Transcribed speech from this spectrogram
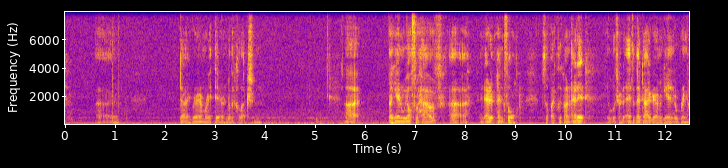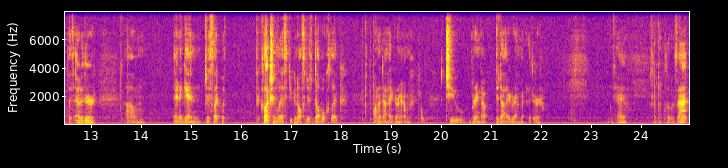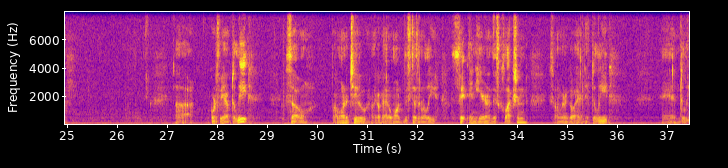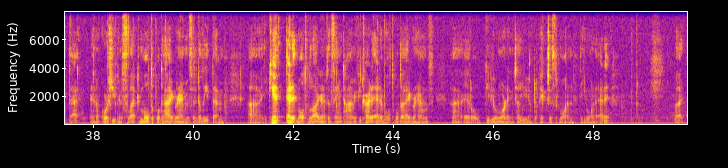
uh, diagram right there into the collection. Uh, again, we also have uh, an edit pencil. So if I click on edit, it will try to edit that diagram again. It'll bring up this editor. Um, and again, just like with the collection list, you can also just double click on a diagram to bring up the diagram editor. Okay, so I'm going to close that. Uh, of course, we have delete. So if I wanted to, like, okay, I don't want this doesn't really fit in here in this collection, so I'm going to go ahead and hit delete and delete that. And of course, you can select multiple diagrams and delete them. Uh, you can't edit multiple diagrams at the same time. If you try to edit multiple diagrams, uh, it'll give you a warning and tell you you have to pick just one that you want to edit. But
